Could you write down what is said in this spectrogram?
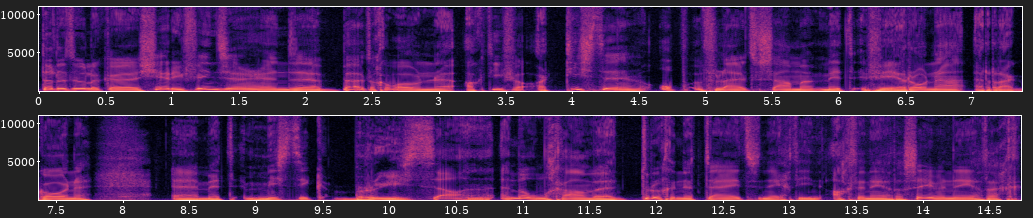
Dan natuurlijk uh, Sherry Finzer en uh, buitengewoon uh, actieve artiesten op fluit samen met Verona Ragone en met Mystic Breeze. En dan gaan we terug in de tijd, 1998, 97.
